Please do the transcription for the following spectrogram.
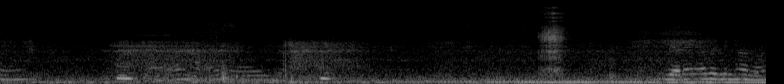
nữa. Giờ đang ở bên Vinhome hả?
